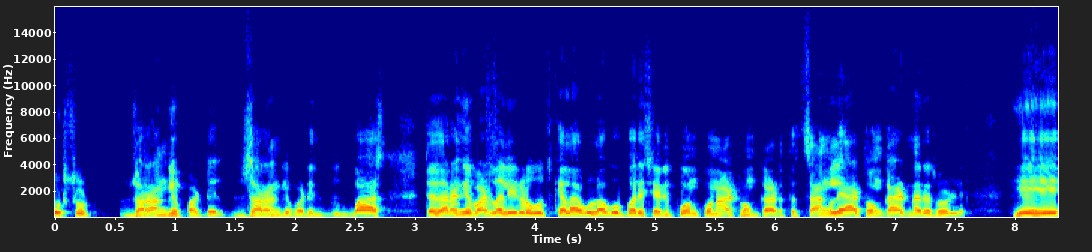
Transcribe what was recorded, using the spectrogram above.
उठसूट. जरांगे पाटील जरांगे पाटील. बस. त्या जरांगे पाटलाला इकडे उचक्या लागू लागू परेशानी. कोण कोण आठवण काढतं? चांगले आठवण काढणारे सोडले. हे हे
